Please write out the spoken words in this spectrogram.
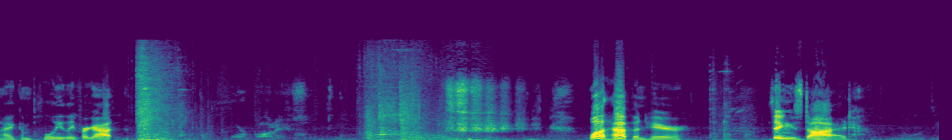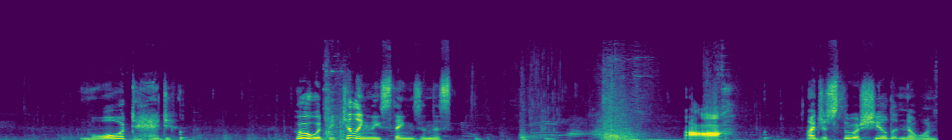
I completely forgot. What happened here? Things died. More dead? Who would be killing these things in this... Ah, I just threw a shield at no one.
